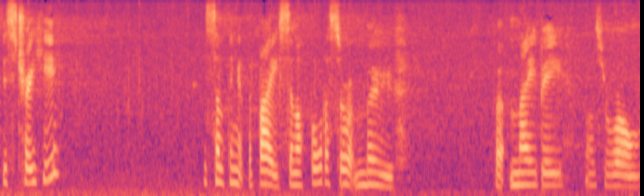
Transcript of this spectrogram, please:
this tree here. There's something at the base, and I thought I saw it move. But maybe I was wrong.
